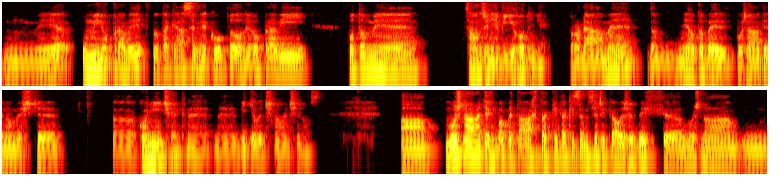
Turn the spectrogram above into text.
mm, je umí opravit, no tak já jsem je koupil, on je opraví, potom je samozřejmě výhodně prodáme. Měl to být pořád jenom ještě eh, koníček, ne, ne výdělečná činnost. A možná na těch babetách taky, taky jsem si říkal, že bych eh, možná mm,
